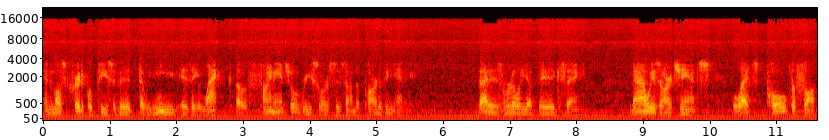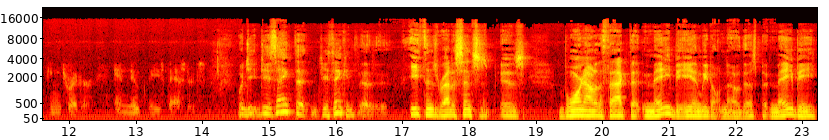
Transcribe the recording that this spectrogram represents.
And the most critical piece of it that we need is a lack of financial resources on the part of the enemy. That is really a big thing. Now is our chance. Let's pull the fucking trigger and nuke these bastards. Well, do you, do you think that? Do you think uh, Ethan's reticence is, is born out of the fact that maybe, and we don't know this, but maybe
